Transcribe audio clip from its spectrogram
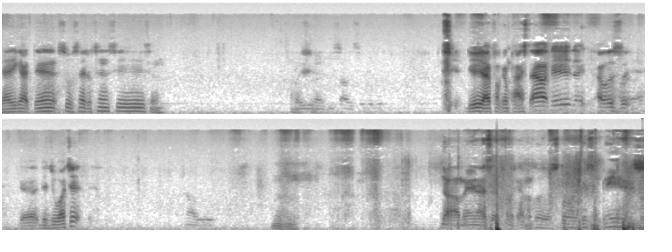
Yeah, you got then suicidal tendencies and. Oh, shit. Dude, I fucking passed out, dude. Like, I was. Uh, yeah, did you watch it? Mm. No, man. I said, fuck, I'm gonna go to the store and get some beers.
